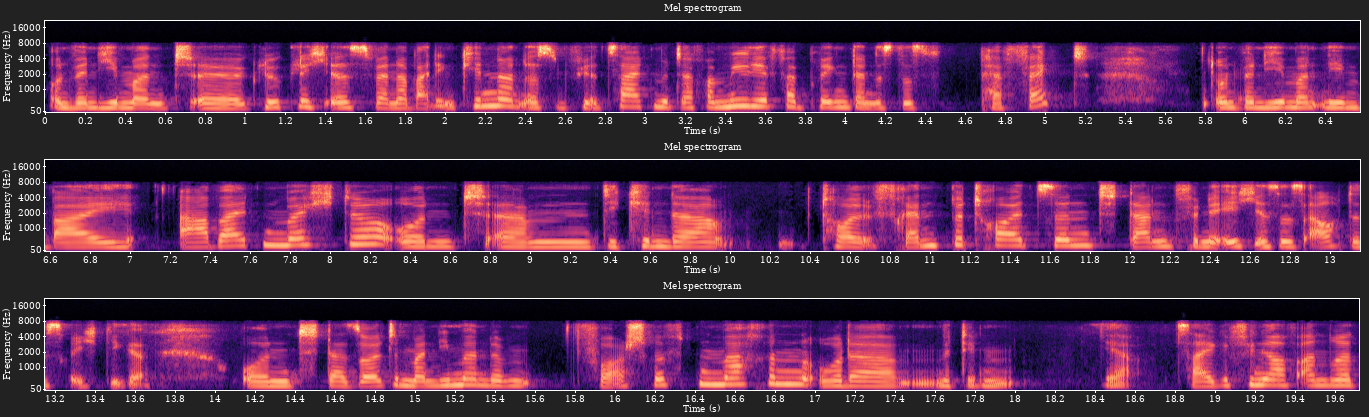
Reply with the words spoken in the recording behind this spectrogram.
Und wenn jemand äh, glücklich ist, wenn er bei den Kindern ist und viel Zeit mit der Familie verbringt, dann ist das perfekt. Und wenn jemand nebenbei arbeiten möchte und ähm, die Kinder toll fremdbetreut sind, dann finde ich, ist es auch das Richtige. Und da sollte man niemandem Vorschriften machen oder mit dem ja, Zeigefinger auf andere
